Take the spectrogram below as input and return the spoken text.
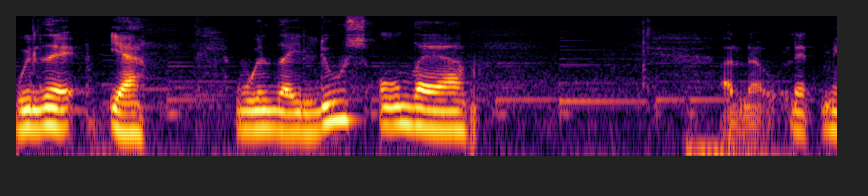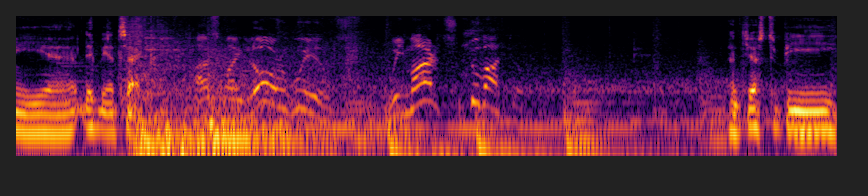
Will they? Yeah. Will they lose all their? I don't know. Let me uh, let me attack. As my lord wills, we march to battle. And just to be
